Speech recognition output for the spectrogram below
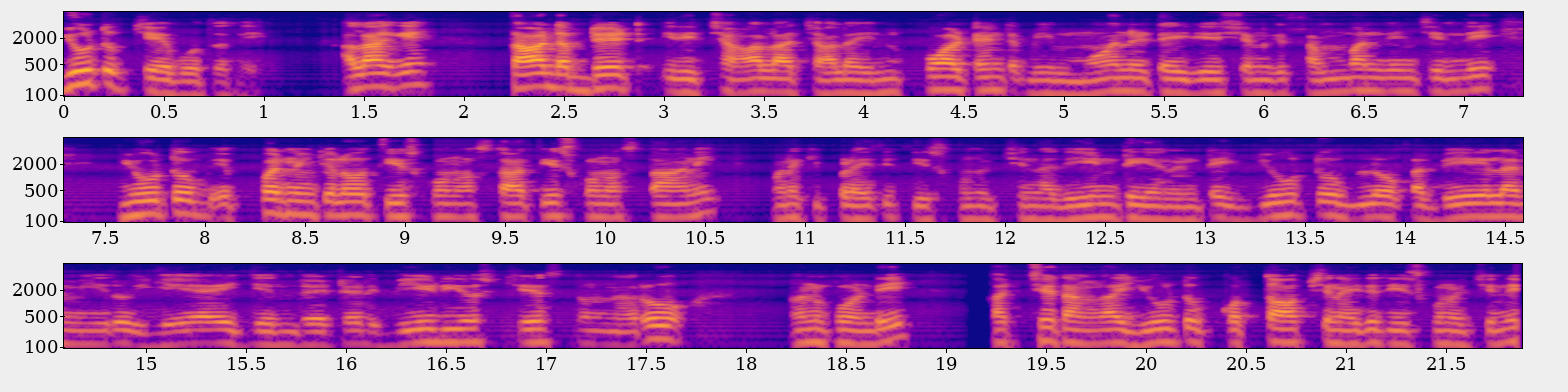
యూట్యూబ్ చేయబోతుంది. అలాగే థర్డ్ అప్డేట్ ఇది చాలా చాలా ఇంపార్టెంట్ మీ మానిటైజేషన్కి సంబంధించింది. యూట్యూబ్ ఎప్పటి నుంచో తీసుకొని వస్తా తీసుకొని వస్తా అని మనకి ఇప్పుడైతే తీసుకొని వచ్చింది. అది ఏంటి అని అంటే యూట్యూబ్లో ఒకవేళ మీరు ఏఐ జనరేటెడ్ వీడియోస్ చేస్తున్నారు అనుకోండి ఖచ్చితంగా యూట్యూబ్ కొత్త ఆప్షన్ అయితే తీసుకొని వచ్చింది.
